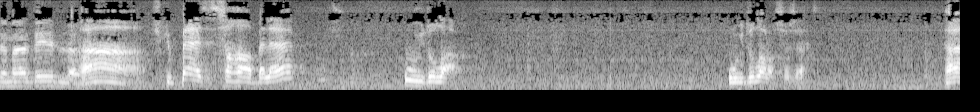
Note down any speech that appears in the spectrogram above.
deməli deyirlər. Ha, çünki bəzi sahabələr uydular. Uydular o sözə. Hə,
